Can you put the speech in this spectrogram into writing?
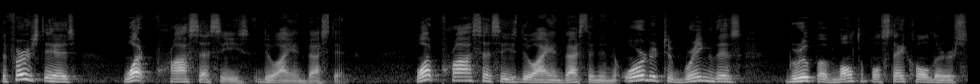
The first is, what processes do I invest in? What processes do I invest in in order to bring this group of multiple stakeholders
